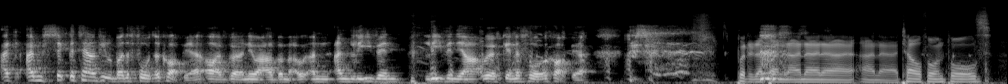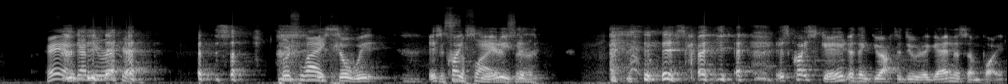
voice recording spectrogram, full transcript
I, I'm sick of telling people about the photocopier. Oh, I've got a new album out, and, and leaving leaving the artwork in the photocopier. Put it up on on on, uh, on uh, telephone poles. Hey, I've got a new record. It's like- Push like. It's so weird. It's This is quite flyer, scary. sir. it's quite yeah, it's quite scary to think you have to do it again at some point.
